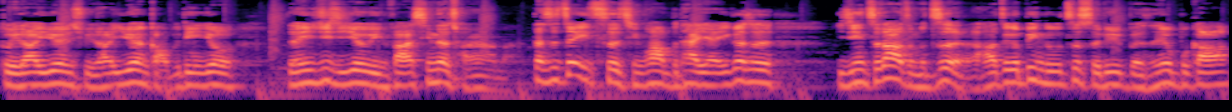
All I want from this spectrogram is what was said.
怼到医院去，然后医院搞不定，又人一聚集，又引发新的传染嘛。但是这一次情况不太一样，一个是已经知道怎么治，然后这个病毒致死率本身又不高，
